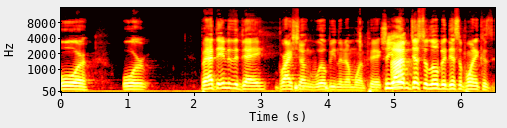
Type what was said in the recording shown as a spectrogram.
or or. But at the end of the day, Bryce Young will be the number one pick. So I'm just a little bit disappointed because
